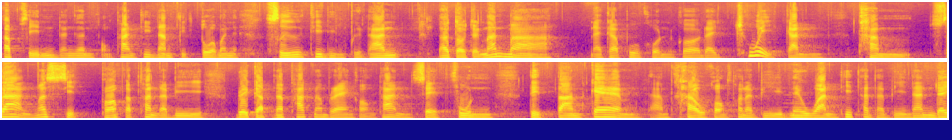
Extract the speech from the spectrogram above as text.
ทรัพย์สินเงินของท่านที่นำติดตัวมาเนี่ยซื้อที่ดินผืนนั้น แล้วต่อจากนั้นมานะครับผู้คนก็ได้ช่วยกันทำสร้างมัสยิดพร้อมกับท่านนบี ด้วยกับน้ำพักน้ำแรงของท่านเศษฝุ่นติดตามแก้มตามเข่าของท่านนบี ในวันที่ท่านนบีนั้นได้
